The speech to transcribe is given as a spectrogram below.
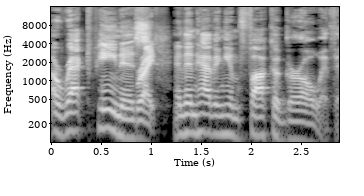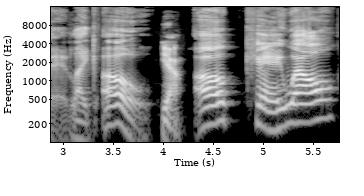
erect penis. Right. And then having him fuck a girl with it. Like, oh. Yeah. Okay, well.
